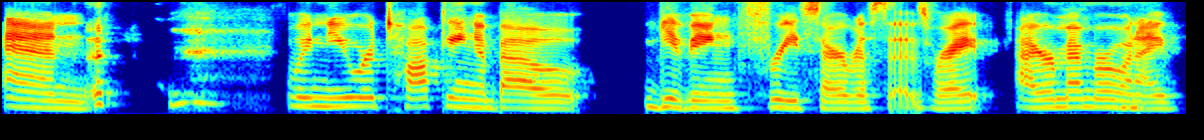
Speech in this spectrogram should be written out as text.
and when you were talking about giving free services, right? I remember when mm-hmm. I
